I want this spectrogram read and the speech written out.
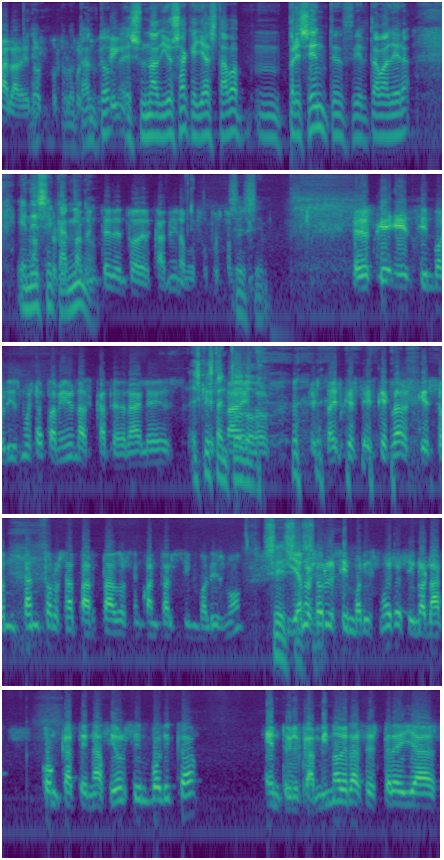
A la Venus, por, lo tanto, es una diosa que ya estaba mm, presente, en cierta manera, en ese camino. dentro del camino, por supuesto. Sí, sí. Pero es que el simbolismo está también en las catedrales. Es que está, en todo. es, que, claro, es que son tantos los apartados en cuanto al simbolismo. y ya no solo el simbolismo eso, sino la concatenación simbólica entre el camino de las estrellas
